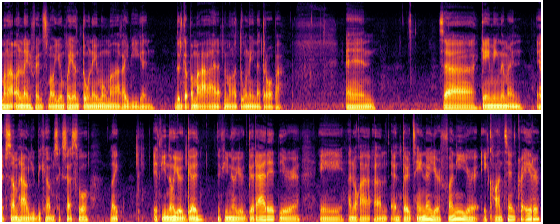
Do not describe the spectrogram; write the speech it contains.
mga online friends mo, yung pa yung tunay mong mga kaibigan. Doon ka pa makakahanap ng mga tunay na tropa. And sa gaming naman, if somehow you become successful, like if you know you're good, if you know you're good at it, you're a ano ka um, entertainer, you're funny, you're a content creator,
